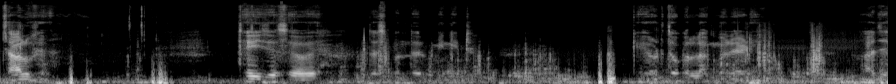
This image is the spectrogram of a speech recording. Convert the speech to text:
ચાલુ છે. થઈ જશે હવે દસ પંદર મિનિટ કે અડધો કલાકમાં રેડી આજે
